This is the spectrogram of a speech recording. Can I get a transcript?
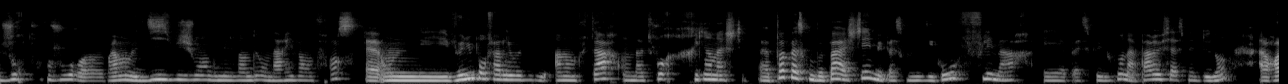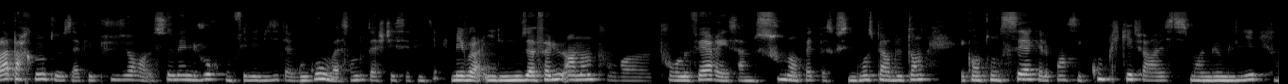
jour pour jour, euh, vraiment le 18 juin 2022, on arrivait en France. on est venu pour faire de l'immobilier. Un an plus tard, on n'a toujours rien acheté. pas parce qu'on peut pas acheter, mais parce qu'on est des gros flemmards et parce que du coup, on n'a pas réussi à se mettre dedans. Alors là, par contre, ça fait plusieurs euh, semaines, jours qu'on fait des visites à gogo. On va sans doute acheter cet été. Mais voilà, il nous a fallu un an pour, euh, pour le faire et ça me saoule en fait parce que c'est une grosse perte de temps. Et quand on sait à quel point c'est compliqué de faire l'investissement immobilier, euh,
